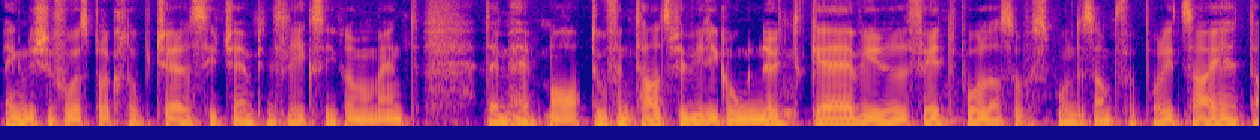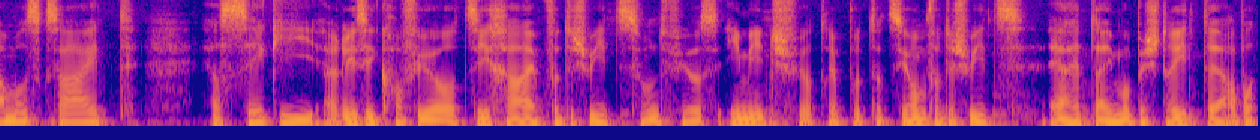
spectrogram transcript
englischen Fußballclub Chelsea, Champions League-Sieger im Moment, dem hat man die Aufenthaltsbewilligung nicht gegeben, weil FEDPOL, also das Bundesamt für Polizei, hat damals gesagt, er sei ein Risiko für die Sicherheit der Schweiz und für das Image, für die Reputation der Schweiz. Er hat da immer bestritten, aber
